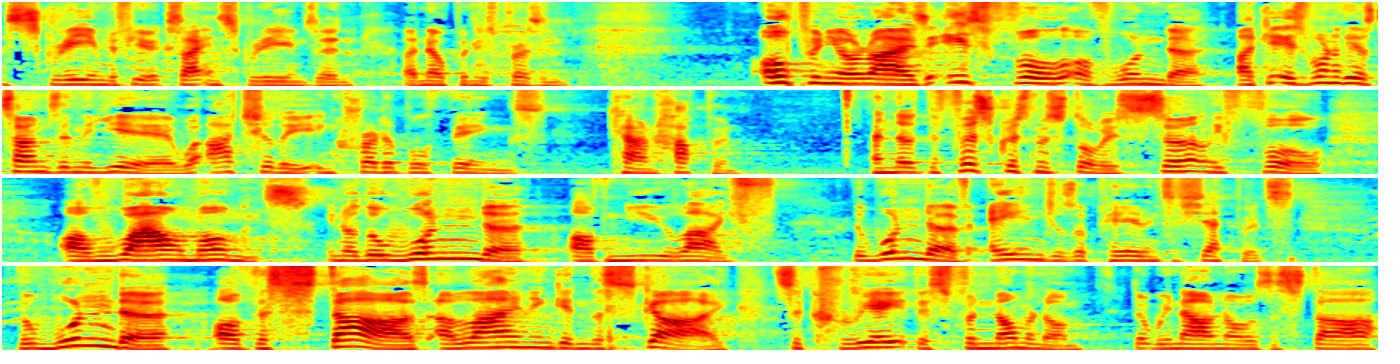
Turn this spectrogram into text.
screamed a few exciting screams, and, and opened his present. Open your eyes. It is full of wonder. Like it is one of those times in the year where actually incredible things can happen. And the, the first Christmas story is certainly full of wow moments. You know, the wonder of new life, the wonder of angels appearing to shepherds, the wonder of the stars aligning in the sky to create this phenomenon that we now know as the Star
